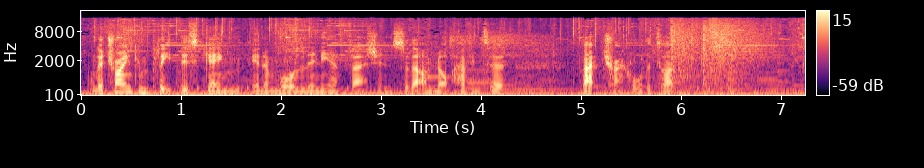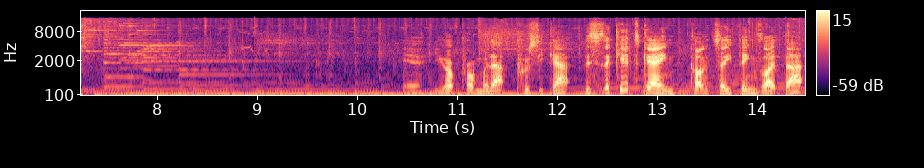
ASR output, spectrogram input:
I'm going to try and complete this game in a more linear fashion so that I'm not having to backtrack all the time. Yeah, you got a problem with that, pussycat? This is a kid's game. Can't say things like that.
